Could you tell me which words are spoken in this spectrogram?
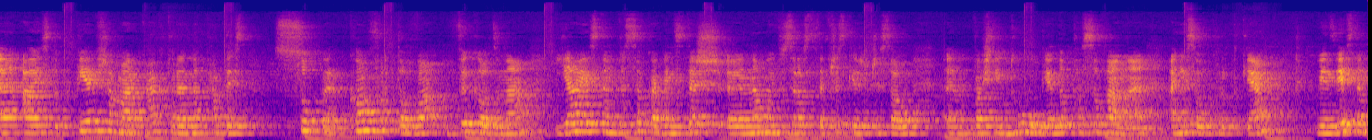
e, a jest to pierwsza marka, która naprawdę jest super komfortowa, wygodna. Ja jestem wysoka, więc też e, na mój wzrost te wszystkie rzeczy są e, właśnie długie, dopasowane, a nie są krótkie. Więc jestem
